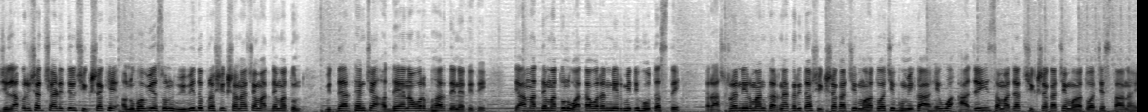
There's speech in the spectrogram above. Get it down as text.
जिल्हा परिषद शाळेतील शिक्षक हे अनुभवी असून विविध प्रशिक्षणाच्या माध्यमातून विद्यार्थ्यांच्या अध्ययनावर भर देण्यात येते. त्या माध्यमातून वातावरण निर्मिती होत असते. राष्ट्र निर्माण करण्याकरिता शिक्षकाची महत्त्वाची भूमिका आहे व आजही समाजात शिक्षकाचे महत्त्वाचे स्थान आहे.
